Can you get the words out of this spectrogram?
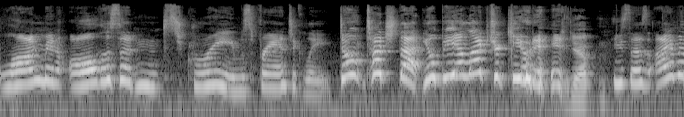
Longman all of a sudden screams frantically, Don't touch that! You'll be electrocuted! Yep. He says, I'm an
